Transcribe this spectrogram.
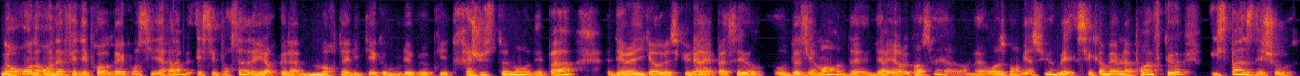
Non, on, a fait des progrès considérables et c'est pour ça d'ailleurs que la mortalité, comme vous l'évoquiez très justement au départ, des maladies cardiovasculaires est passée au, deuxième rang derrière le cancer. Alors, malheureusement, bien sûr, mais c'est quand même la preuve qu'il se passe des choses.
